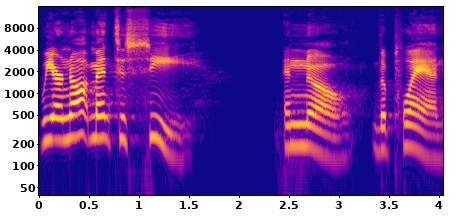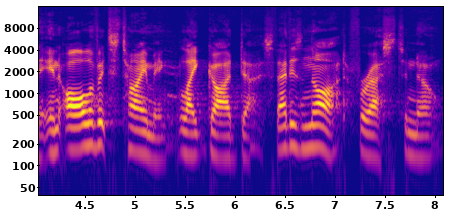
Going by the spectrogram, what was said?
We are not meant to see and know the plan in all of its timing like God does. That is not for us to know.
